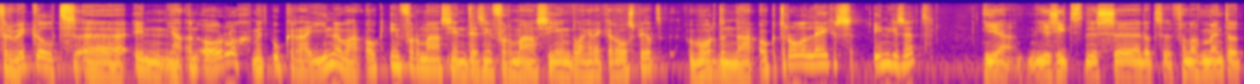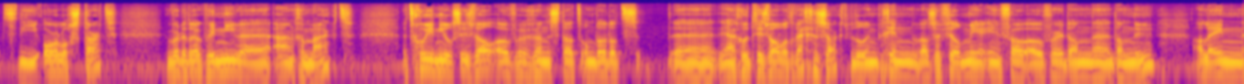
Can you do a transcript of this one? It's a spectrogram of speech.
verwikkeld uh, in ja, een oorlog met Oekraïne, waar ook informatie en desinformatie een belangrijke rol speelt. Worden daar ook trollenlegers ingezet? Ja, je ziet dus uh, dat vanaf het moment dat die oorlog start, worden er ook weer nieuwe aangemaakt. Het goede nieuws is wel overigens dat omdat het. Ja, goed, het is wel wat weggezakt. Ik bedoel, in het begin was er veel meer info over dan, dan nu. Alleen.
